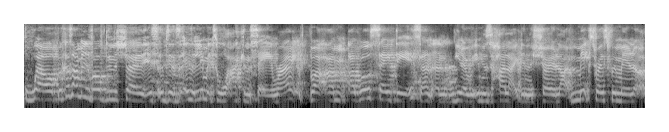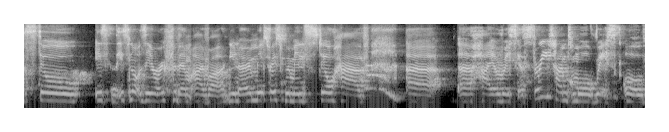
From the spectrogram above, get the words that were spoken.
Well, because I'm involved in the show, it's, it's, a limit to what I can say, right? But um, I will say this, and, and you know, it was highlighted in the show. Like mixed race women are still, it's it's not zero for them either. You know, mixed race women still have uh, a higher risk, a three times more risk of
